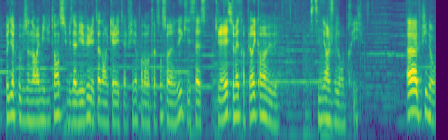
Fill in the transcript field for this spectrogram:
on aurez mis du temps si vous aviez vu l'état dans lequel était Alfino pendant votre absence sur dit qu'il sa- qu'il allait se mettre à pleurer comme un bébé. Seigneur, je vous en prie. Ah, Alfino.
